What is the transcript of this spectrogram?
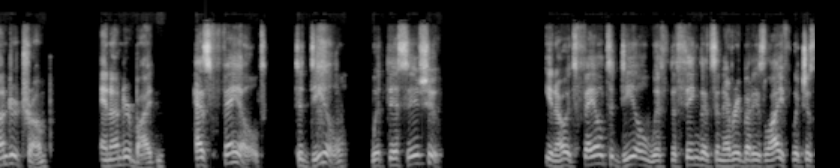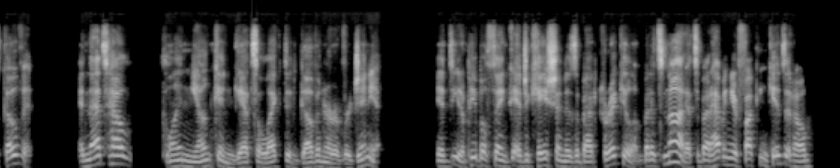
under Trump and under Biden has failed to deal with this issue. You know, it's failed to deal with the thing that's in everybody's life, which is COVID. And that's how Glenn Youngkin gets elected governor of Virginia. It, you know, people think education is about curriculum, but it's not. It's about having your fucking kids at home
